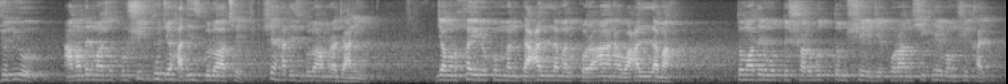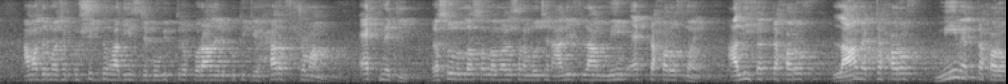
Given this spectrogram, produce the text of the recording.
যদিও আমাদের মাঝে প্রসিদ্ধ যে হাদিসগুলো আছে, সে হাদিসগুলো আমরা জানি। যেমন খৈরকুম্মান তা আল্লাম আল্লামাল কোরআন ও আল্লামা তোমাদের মধ্যে সর্বোত্তম সে যে কোরআন শিখে এবং শিখায়। আমাদের মাঝে প্রসিদ্ধ হাদিস যে পবিত্র কোরআনের প্রতিটি হারফ সমান এক নেকি। রসুল্লাহ সাল্লা সাল্লাম বলছেন, আলিফ, লাম, মিম একটা হরফ নয়। আলিফ একটা হরফ, লাম একটা হরফ, মিম একটা হরফ,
